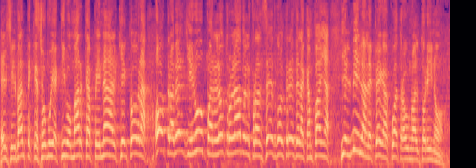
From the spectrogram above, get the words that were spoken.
El silbante que fue muy activo marca penal. ¿Quién cobra? Otra vez Giroud para el otro lado el francés gol 3 de la campaña y el Milan le pega 4 a 1 al Torino.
